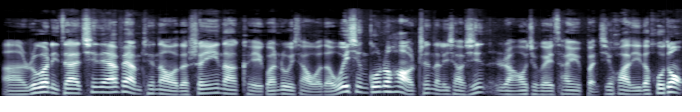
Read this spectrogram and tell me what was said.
啊。如果你在蜻蜓 FM 听到我的声音呢，可以关注一下我的微信公众号“真的李小新”，然后就可以参与本期话题的互动。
